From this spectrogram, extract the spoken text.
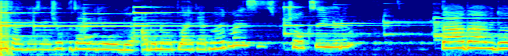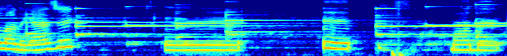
Evet arkadaşlar çok güzel video oldu. Abone olup like atmayı unutmayın. Sizi çok seviyorum. Daha daha videolar da gelecek. Ee, e, bye bye.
